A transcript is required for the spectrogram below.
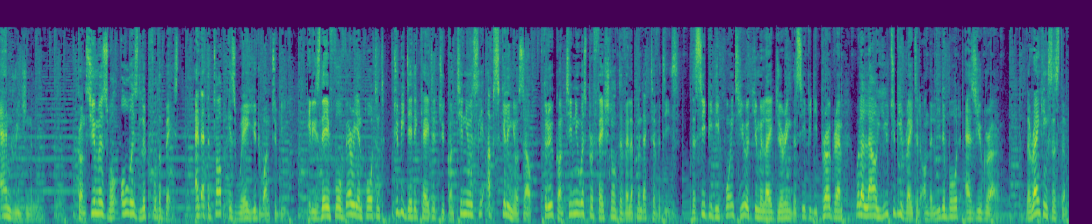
and regionally. Consumers will always look for the best, and at the top is where you'd want to be. It is therefore very important to be dedicated to continuously upskilling yourself through continuous professional development activities. The CPD points you accumulate during the CPD program will allow you to be rated on the leaderboard as you grow. The ranking system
